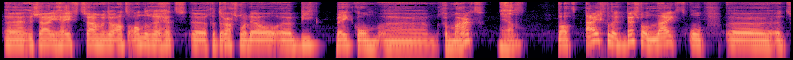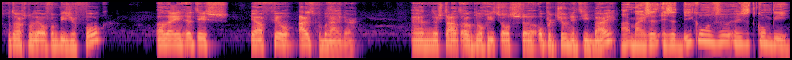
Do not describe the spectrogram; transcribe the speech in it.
Uh, zij heeft samen met een aantal anderen het uh, gedragsmodel uh, BCOM gemaakt. Ja. Wat eigenlijk best wel lijkt op het gedragsmodel van Fogg. Alleen het is ja, veel uitgebreider. En er staat ook nog iets als opportunity bij. Maar, maar is het, is het BCOM of is het COMBI?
